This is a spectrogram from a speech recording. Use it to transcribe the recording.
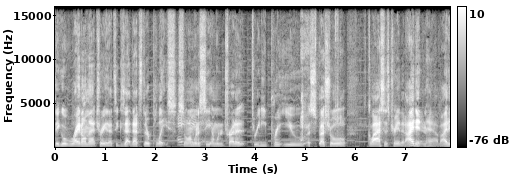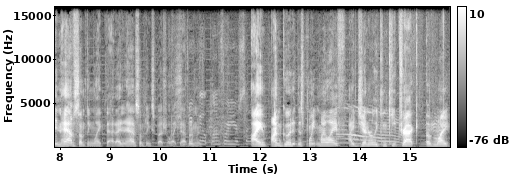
They go right on that tray. That's exact. That's their place. So I'm gonna see. I'm gonna try to 3D print you a special glasses tray that I didn't have. I didn't have something like that. I didn't have something special like that. But I'm gonna, get one for yourself? I'm I'm good at this point in my life. I generally can keep track of my.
